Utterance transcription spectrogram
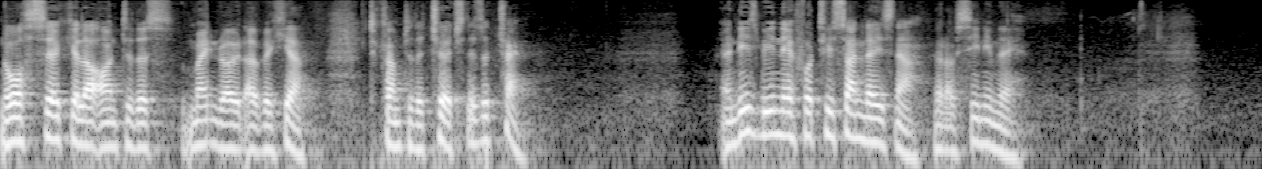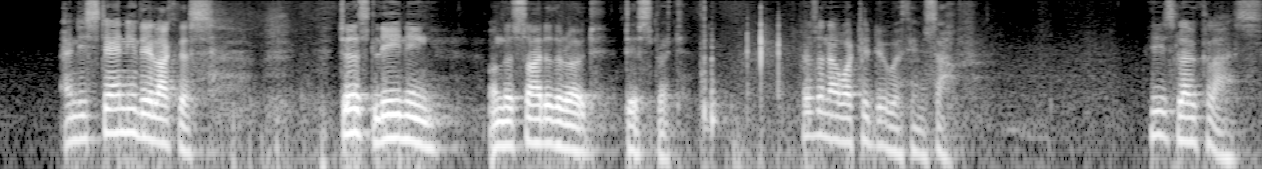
North Circular onto this main road over here to come to the church, there's a tram. And he's been there for two Sundays now that I've seen him there. And he's standing there like this, just leaning on the side of the road, desperate. Doesn't know what to do with himself. He's low class.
